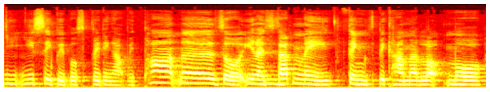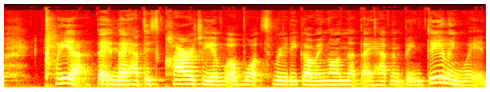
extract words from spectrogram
you, see people splitting up with partners or, you know, mm. suddenly things become a lot more clear. They, yeah. they have this clarity of, of what's really going on that they haven't been dealing with.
